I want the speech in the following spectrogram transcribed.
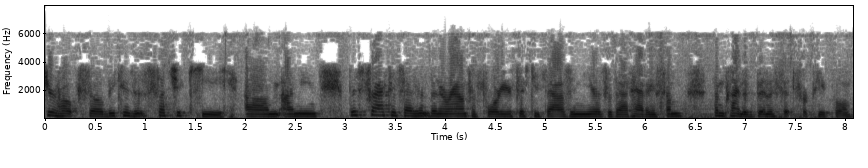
sure hope so because it's such a key. Um, I mean, this practice hasn't been around for forty or fifty thousand years without having some some kind of benefit for people.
